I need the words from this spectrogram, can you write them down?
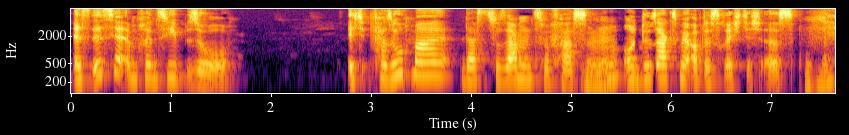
Es ist ja im Prinzip so ich versuche mal, das zusammenzufassen Mhm. und du sagst mir, ob das richtig ist. Mhm.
